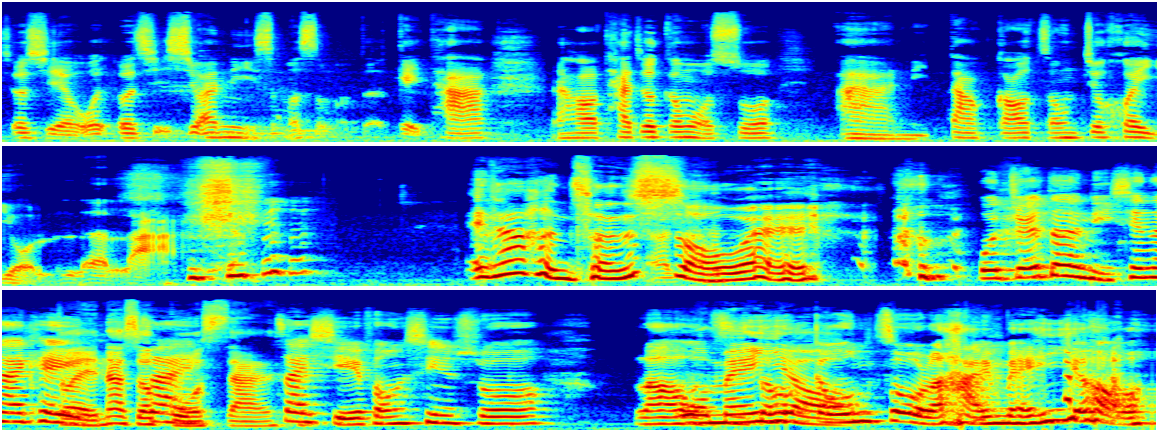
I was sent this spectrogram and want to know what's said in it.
就写我我喜喜欢你什么什么的给他，然后他就跟我说啊，你到高中就会有了啦。哎、欸，他很成熟 哎、欸，我觉得你现在可以对那时候国三再写一封信说。老我没有工作了，还没有。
